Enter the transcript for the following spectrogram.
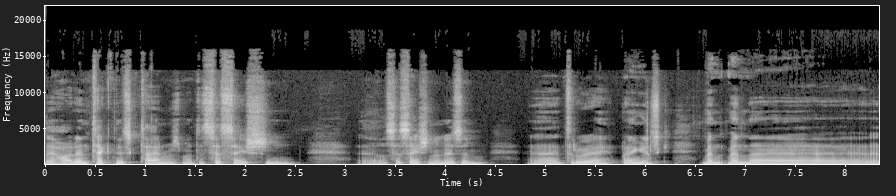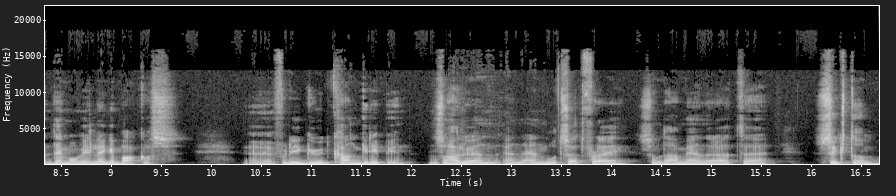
Det har en teknisk term som heter cessation. Cessationalism, tror jeg, på engelsk. Men, men det må vi legge bak oss. Fordi Gud kan gripe inn. Men så har du en, en, en motsatt fløy, som da mener at sykdom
